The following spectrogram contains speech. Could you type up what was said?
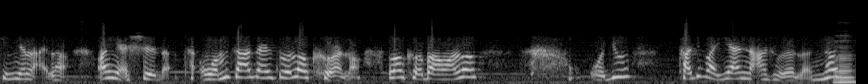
亲戚来了，完也是的，他我们仨在这唠嗑呢，唠嗑吧，完了，我就他就把烟拿出来了。你看嗯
